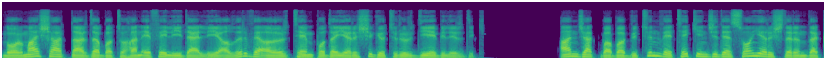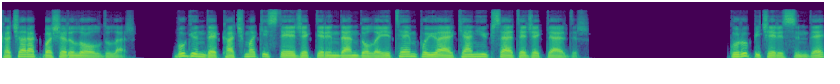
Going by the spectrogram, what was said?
Normal şartlarda Batuhan Efe liderliği alır ve ağır tempoda yarışı götürür diyebilirdik. Ancak baba bütün ve tekinci de son yarışlarında kaçarak başarılı oldular. Bugün de kaçmak isteyeceklerinden dolayı tempoyu erken yükselteceklerdir. Grup içerisinde,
